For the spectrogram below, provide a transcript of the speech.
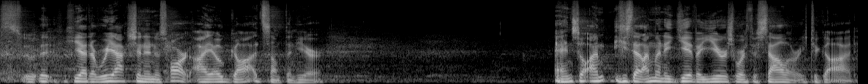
So he had a reaction in his heart. I owe God something here. And so I'm, he said, I'm going to give a year's worth of salary to God.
